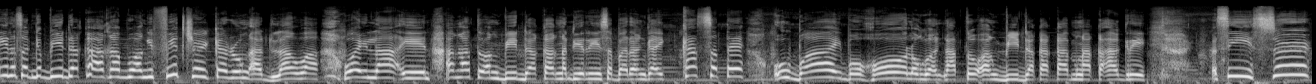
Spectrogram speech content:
lain sa nga bida ka ka mo ang i-feature karong adlaw. Way lain ang ato ang bida ka nga diri sa barangay Kasate Ubay Bohol. Ang ato ang bida ka ka mga kaagri si Sir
